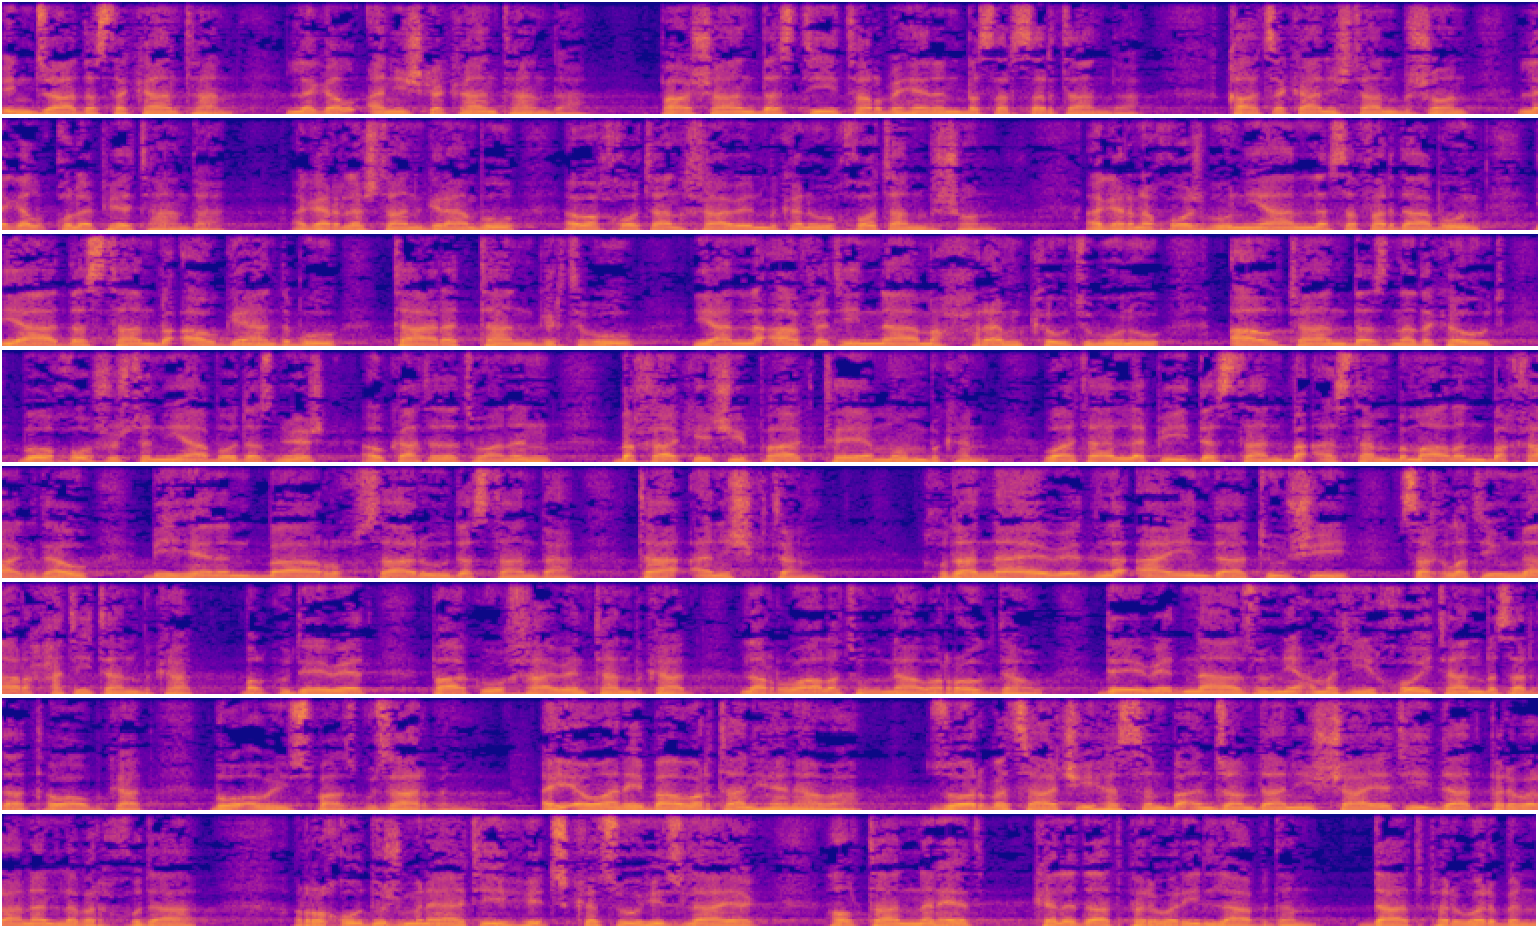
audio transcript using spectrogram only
ئینجا دەستەکانتان لەگەڵ ئەنیشکەکانتاندا پاشان دەستی تەڕ بهێنن بەسەر سەرتاندا، قاچەکانیشتان بشۆن لەگەڵ قولە پێتاندا، ئەگەر لەشتان گران بوو ئەوە خۆتان خاوێن بکەن و خۆتان بشۆن، ئەگەر نەخۆش بوون یان لە سەفەردا بوون یا دەستتان بە ئاو گەیاندبوو تا رەتتان گرتبوو یان لە ئافرەتی نامەحرەم کەوتبوون و ئاوتان دەست نەدەکەوت بۆ خۆشوشتن یا بۆ دەست نوێژ ئەو کاتە دەتوانن بە خاکێکی پاک تەیەموم بکەن واتە لەپی دەستان بە ئەستەم بماڵن بە خاکدا و بیهێنن بە ڕوخسار و دەستاندا تا ئەنیشکتان خدا نایەوێت لە ئایندا تووشی سەغڵەتی و ناڕەحەتیتان بکات بەڵکو دەیەوێت پاک و خاوێنتان بکات لە ڕواڵەت و ناوەڕۆکدا و دەیەوێت ناز و نیعمەتی خۆیتان بەسەردا تەواو بکات بۆ ئەوەی سوپاس گوزار بن ئەی ئەوانەی باوەڕتان هێناوە زۆر بە چاکی هەستن بە ئەنجامدانی شایەتی دادپەروەرانە لەبەر خودا، ڕق و دوژمنایەتی هیچ کەس و هیچ لایەک هەڵتان نەنێت کە لە دادپەروەری لابدەن، دادپەروەر بن،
